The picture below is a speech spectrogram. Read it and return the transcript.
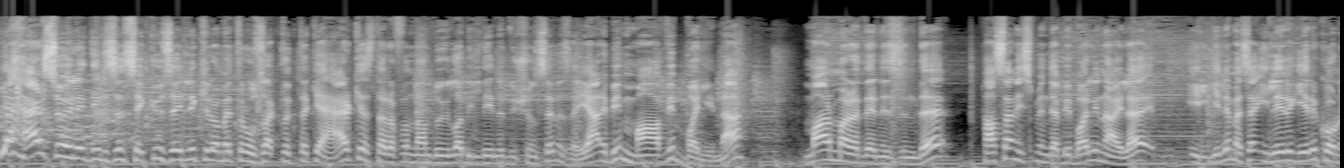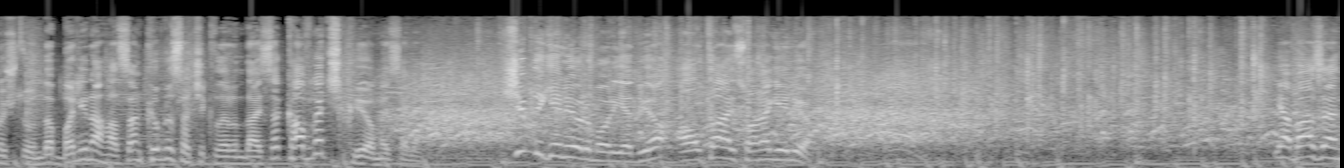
Ya her söylediğinizin 850 kilometre uzaklıktaki herkes tarafından duyulabildiğini düşünsenize. Yani bir mavi balina Marmara Denizi'nde Hasan isminde bir balinayla ilgili mesela ileri geri konuştuğunda balina Hasan Kıbrıs açıklarındaysa kavga çıkıyor mesela. Şimdi geliyorum oraya diyor. 6 ay sonra geliyor. Ya bazen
